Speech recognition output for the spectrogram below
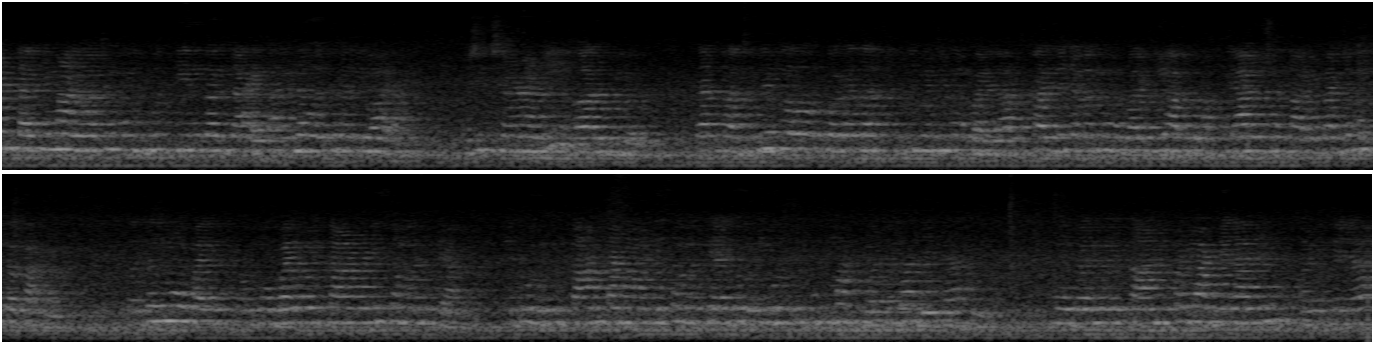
म्हणतात की मानवाच्या मूलभूत तीन गरजा आहेत अन्न वस्त्र निवारा शिक्षण आणि आरोग्य. त्यात अजून एक गरज असते ती म्हणजे मोबाईल आजकाल जगात मोबाईल ही आप- आपल्या आयुष्यात अविभाज्य घटक आहे तसंच मोबाईल मोबाईलवर ताण आणि समस्या हे दोन्ही ताण ताण आणि समस्या या दोन्ही गोष्टी खूप महत्त्वाच्या झालेल्या आहेत मोबाईलमुळे ताण पण वाढलेला आहे आणि त्याच्या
